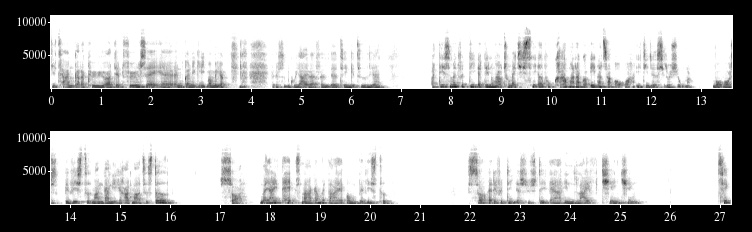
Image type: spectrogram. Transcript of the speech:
de tanker, der kører, og den følelse af, at nu kan han ikke lide mig mere. sådan kunne jeg i hvert fald øh, tænke tidligere. Og det er simpelthen fordi, at det er nogle automatiserede programmer, der går ind og tager over i de der situationer hvor vores bevidsthed mange gange ikke er ret meget til stede. Så når jeg i dag snakker med dig om bevidsthed, så er det fordi, jeg synes, det er en life-changing ting,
